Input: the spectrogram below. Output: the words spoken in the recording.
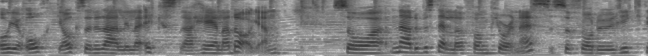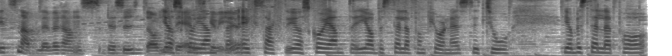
Och jag orkar också det där lilla extra hela dagen. Så när du beställer från Pureness så får du riktigt snabb leverans dessutom. Jag det skojar älskar inte, vi ju. exakt. Jag skojar inte. Jag beställde från Pureness. Det tog... Jag beställde på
